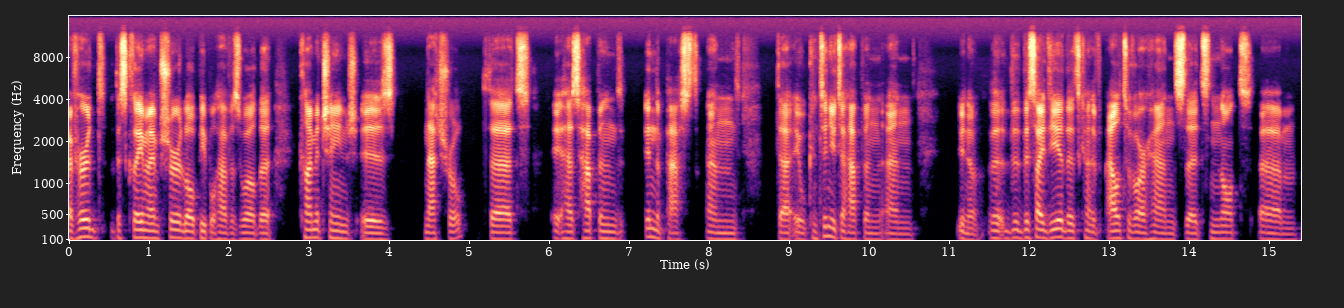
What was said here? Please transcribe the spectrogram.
I've heard this claim, I'm sure a lot of people have as well, that climate change is natural, that it has happened in the past and that it will continue to happen and you know the, the, this idea that's kind of out of our hands that's not um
